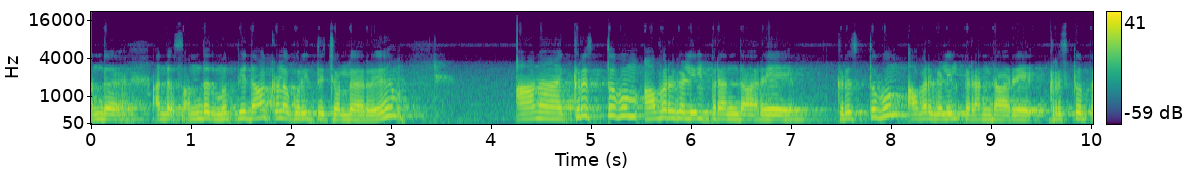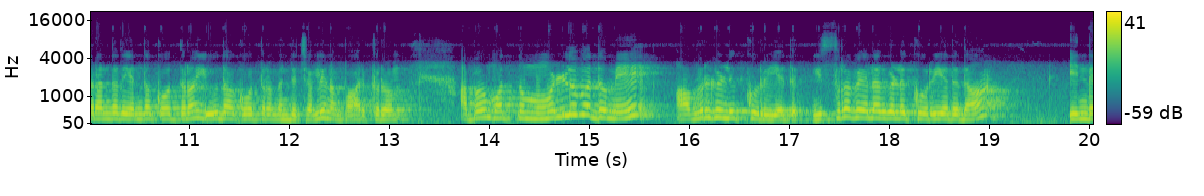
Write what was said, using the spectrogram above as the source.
அந்த அந்த அந்த பிதாக்களை குறித்து சொல்லாரு ஆனால் கிறிஸ்துவும் அவர்களில் பிறந்தாரே. கிறிஸ்துவும் அவர்களில் பிறந்தாரு. கிறிஸ்து பிறந்தது எந்த கோத்திரம்? யூதா கோத்திரம் என்று சொல்லி நாம் பார்க்கிறோம். அப்போ மொத்தம் முழுவதுமே அவர்களுக்குரியது இஸ்ரவேலர்களுக்குரியது தான் இந்த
